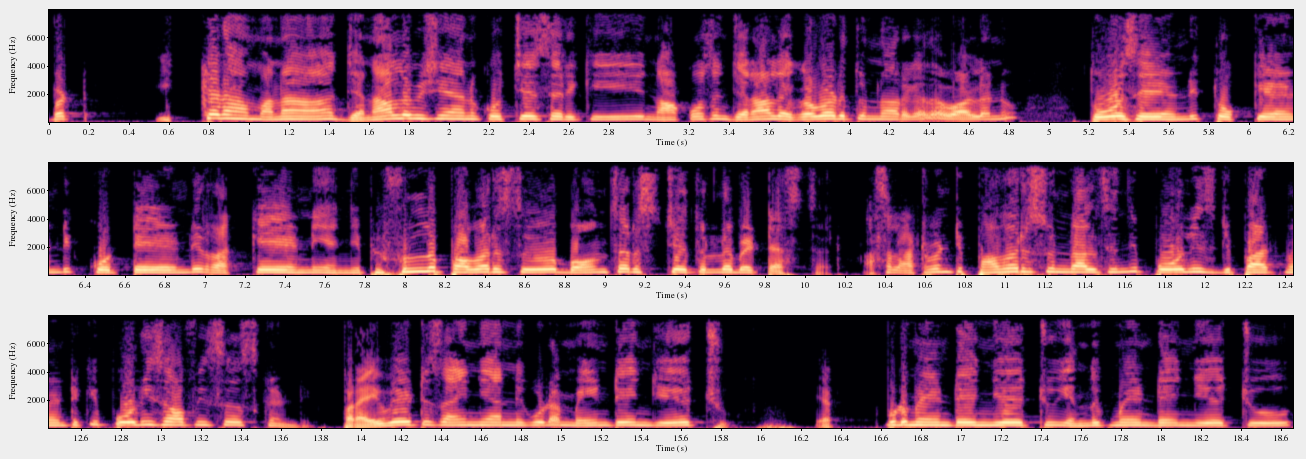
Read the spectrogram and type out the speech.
but ఇక్కడ మన జనాల విషయానికి వచ్చేసరికి నా కోసం జనాలు ఎగబడుతున్నారు కదా వాళ్ళను. తోసేయండి తొక్కేయండి కొట్టేయండి రక్కేయండి అని చెప్పి ఫుల్ పవర్స్ బౌన్సర్స్ చేతుల్లో పెట్టేస్తారు. అసలు అటువంటి పవర్స్ ఉండాల్సింది పోలీస్ డిపార్ట్మెంట్కి పోలీస్ ఆఫీసర్స్కి అండి ప్రైవేటు సైన్యాన్ని కూడా మెయింటైన్ చేయొచ్చు. ఎప్పుడు మెయింటైన్ చేయొచ్చు ఎందుకు మెయింటైన్ చేయొచ్చు?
